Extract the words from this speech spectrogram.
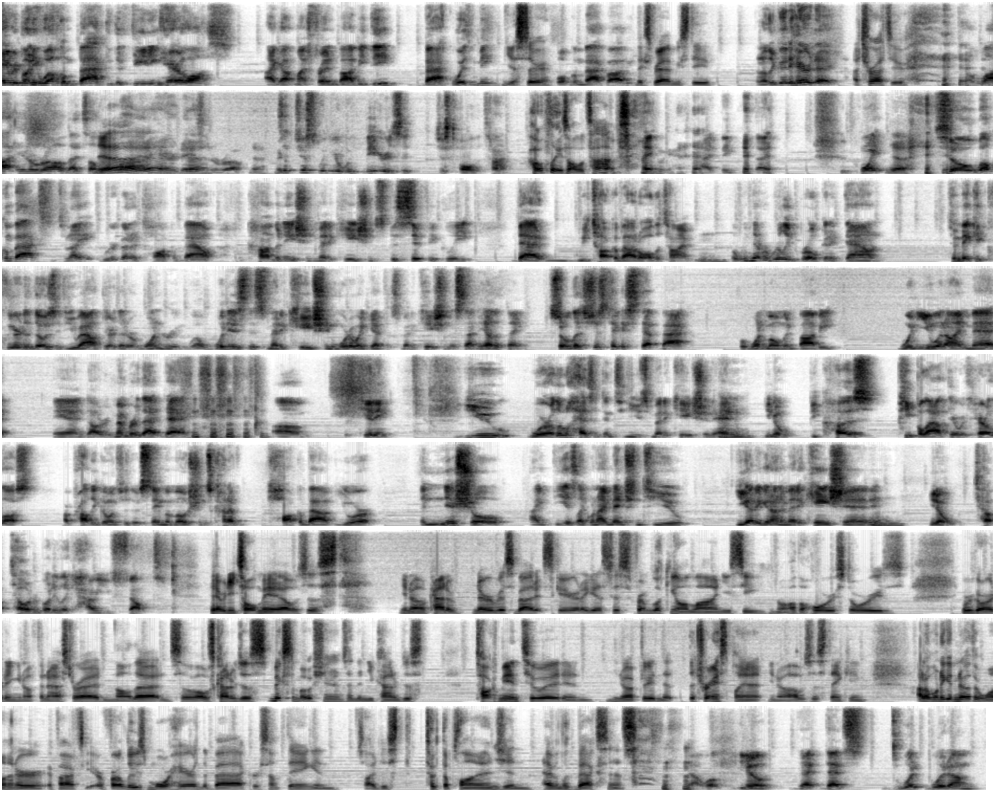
Hey, everybody, welcome back to Defeating Hair Loss. I got my friend Bobby D back with me. Yes, sir. Welcome back, Bobby. Thanks for having me, Steve. Another good hair day. I try to. a lot in a row. That's a Yeah, lot of yeah, hair days yeah. in a row. Yeah. Is it just when you're with me or is it just all the time? Hopefully, it's all the time. I think that good point. yeah. So, welcome back. So, tonight we're going to talk about combination medication specifically that we talk about all the time, Mhm. but we've never really broken it down to make it clear to those of you out there that are wondering, well, what is this medication? Where do I get this medication? This, that, and the other thing. So, let's just take a step back for one moment, Bobby. When you and I met, and I remember that day, um, just kidding. You were a little hesitant to use medication, and you know because people out there with hair loss are probably going through those same emotions. Kind of talk about your initial ideas, like when I mentioned to you, you got to get on a medication, and Mhm. You know tell tell everybody like how you felt. Yeah, when you told me, I was just, you know, kind of nervous about it, scared, I guess, just from looking online. You see, you know, all the horror stories regarding, you know, finasteride and all that. And so I was kind of just mixed emotions. And then you kind of just talked me into it. And, you know, after getting the, the transplant, you know, I was just thinking, I don't want to get another one, or if I have to, or if I lose more hair in the back or something. And so I just took the plunge and haven't looked back since. Yeah, well, you know that that's what what I'm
